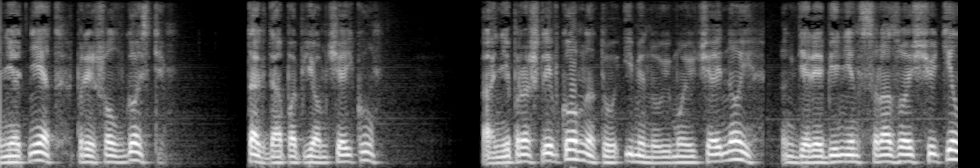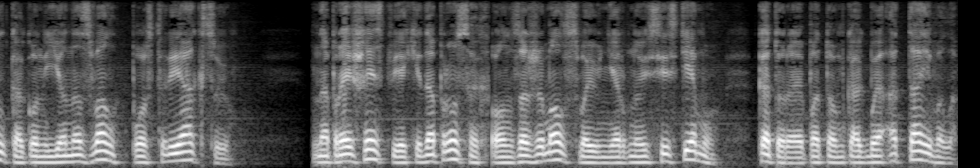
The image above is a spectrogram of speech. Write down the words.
«Нет-нет, пришел в гости». «Тогда попьем чайку». Они прошли в комнату, именуемую чайной, где Рябинин сразу ощутил, как он ее назвал, постреакцию. На происшествиях и допросах он зажимал свою нервную систему, которая потом как бы оттаивала.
